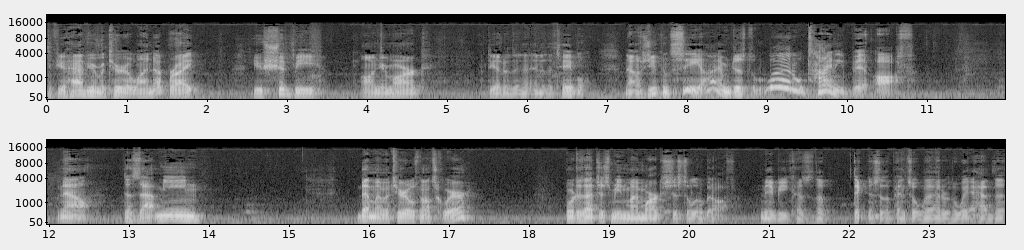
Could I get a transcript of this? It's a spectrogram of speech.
If you have your material lined up right, you should be on your mark at the end of the end of the table. Now, as you can see, I am just a little tiny bit off. Now, does that mean that my material is not square? Or does that just mean my mark's just a little bit off? Maybe because of the thickness of the pencil lead or the way I had the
